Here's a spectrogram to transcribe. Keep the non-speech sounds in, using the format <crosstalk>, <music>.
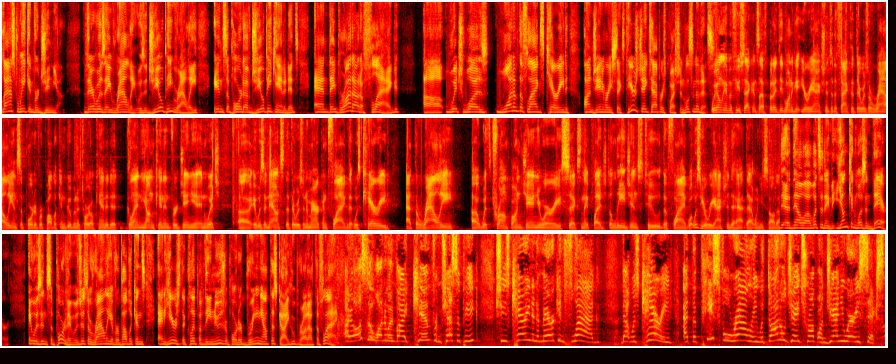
last week in Virginia, there was a rally. It was a GOP rally in support of GOP candidates, and they brought out a flag uh, which was one of the flags carried on January 6th. Here's Jake Tapper's question. Listen to this. We only have a few seconds left, but I did want to get your reaction to the fact that there was a rally in support of Republican gubernatorial candidate Glenn Youngkin in Virginia, in which uh, it was announced that there was an American flag that was carried at the rally uh, with Trump on January 6th, and they pledged allegiance to the flag. What was your reaction to that when you saw that? Uh, now, uh, what's the name? Youngkin wasn't there. It was in support of it. It was just a rally of Republicans. And here's the clip of the news reporter bringing out this guy who brought out the flag. I also want to invite Kim from Chesapeake. She's carrying an American flag that was carried at the peaceful rally with Donald J. Trump on January 6th.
